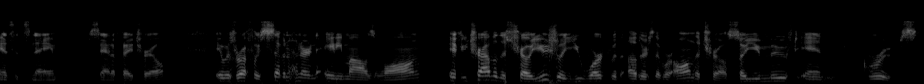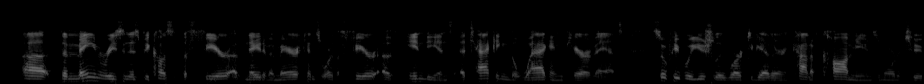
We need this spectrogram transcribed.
hence its name, Santa Fe Trail. It was roughly 780 miles long. If you traveled this trail, usually you worked with others that were on the trail, so you moved in groups. Uh, the main reason is because of the fear of Native Americans or the fear of Indians attacking the wagon caravans. So people usually work together in kind of communes in order to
